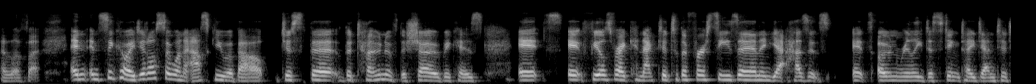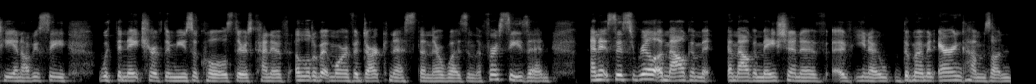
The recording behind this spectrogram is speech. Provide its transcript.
I love that. And and Cinco, I did also want to ask you about just the the tone of the show because it's it feels very connected to the first season and yet has its its own really distinct identity and obviously with the nature of the musicals there's kind of a little bit more of a darkness than there was in the first season and it's this real amalgam amalgamation of of you know the moment Aaron comes on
